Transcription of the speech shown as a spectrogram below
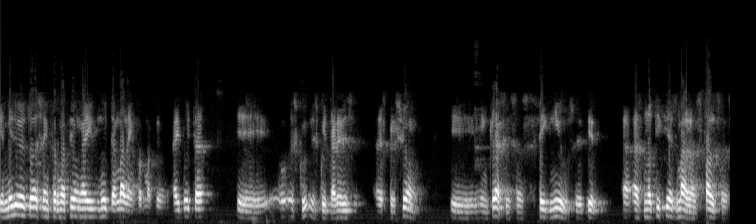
en medio de toda esa información hai moita mala información, hai moita eh, escoitaredes a expresión eh, en clases, as fake news, é dicir, as noticias malas, falsas.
